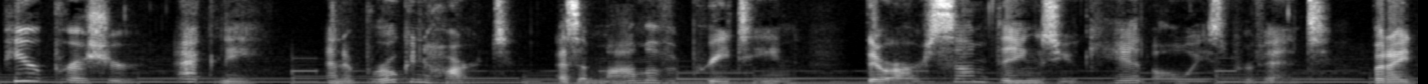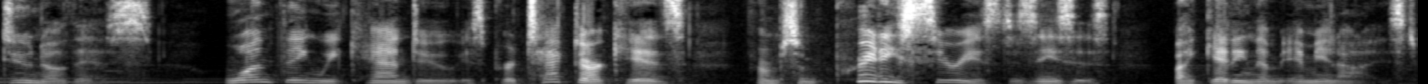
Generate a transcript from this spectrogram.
Peer pressure, acne, and a broken heart. As a mom of a preteen, there are some things you can't always prevent. But I do know this one thing we can do is protect our kids from some pretty serious diseases by getting them immunized.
